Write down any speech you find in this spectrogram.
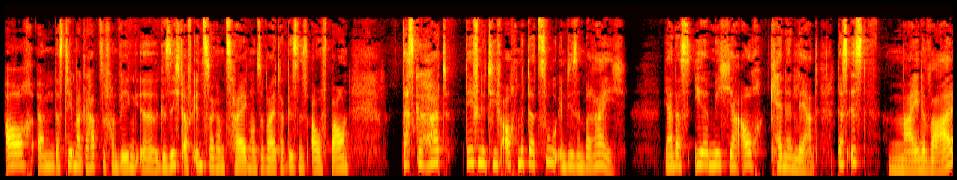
auch ähm, das Thema gehabt, so von wegen äh, Gesicht auf Instagram zeigen und so weiter, Business aufbauen. Das gehört definitiv auch mit dazu in diesem Bereich. Ja, dass ihr mich ja auch kennenlernt. Das ist meine Wahl,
